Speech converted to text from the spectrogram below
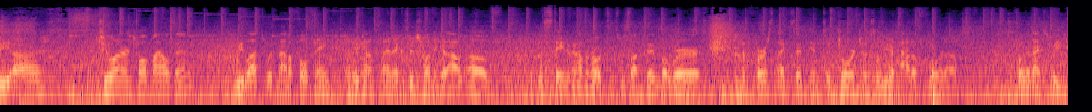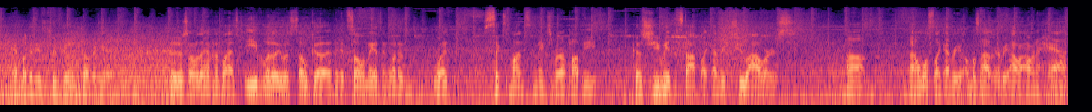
We are 212 miles in. We left with not a full tank and we kind of planned it because we just wanted to get out of the state and on the road since we slept in, but we're in the first exit into Georgia. So we are out of Florida for the next week. And look at these two goons over here. They're just over there having a blast. Eve literally was so good. It's so amazing what a, what six months makes for a puppy. Because she we had to stop like every two hours. Um, almost like every almost have every hour, hour and a half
